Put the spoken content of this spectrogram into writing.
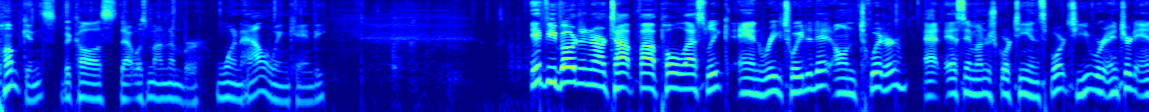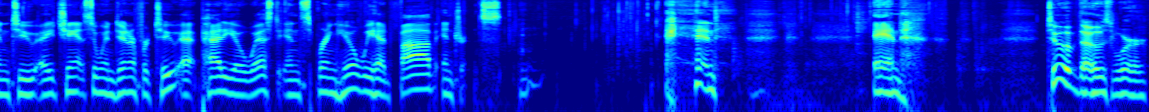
pumpkins because that was my number one Halloween candy. If you voted in our top five poll last week and retweeted it on Twitter at SM underscore TN Sports, you were entered into a chance to win dinner for two at Patio West in Spring Hill. We had five entrants. And and two of those were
